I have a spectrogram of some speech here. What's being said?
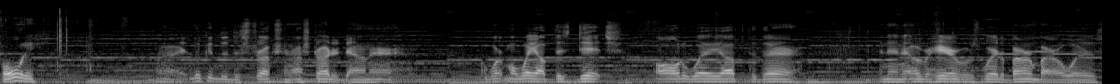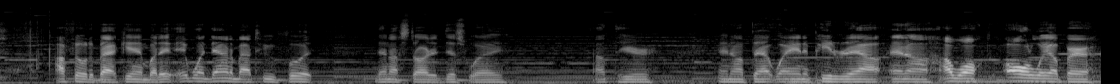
40. All right, look at the destruction. I started down there. I worked my way up this ditch all the way up to there. And then over here was where the burn barrel was. I filled it back in, but it, it went down about two foot. Then I started this way, out here, and up that way, and it petered out. And uh, I walked all the way up there.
